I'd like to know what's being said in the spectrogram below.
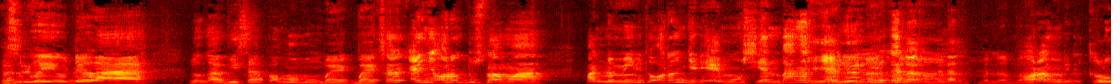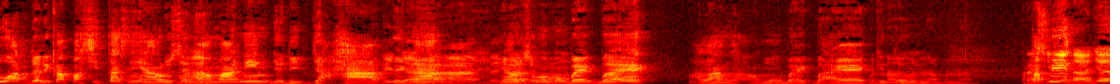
Maksud gue ya udahlah, lu nggak bisa apa ngomong baik-baik. Soalnya kayaknya orang tuh selama pandemi ini tuh orang jadi emosian banget Iya, kan. benar, Iya kan? benar, benar, benar, benar. Orang keluar dari kapasitasnya yang harusnya Nah. ngamanin jadi jahat Jadi ya kan. jahat, ya yang kan. harusnya ngomong baik-baik malah nggak ngomong baik-baik gitu. benar, benar. Presiden Tapi- aja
